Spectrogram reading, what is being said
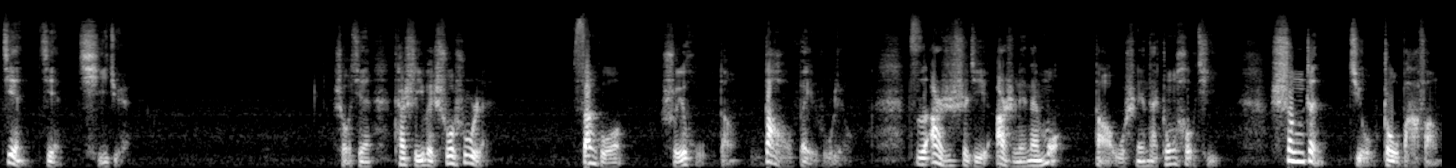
件件奇绝。首先，他是一位说书人，《三国》《水浒》等倒背如流，自二十世纪二十年代末到五十年代中后期，声震九州八方，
